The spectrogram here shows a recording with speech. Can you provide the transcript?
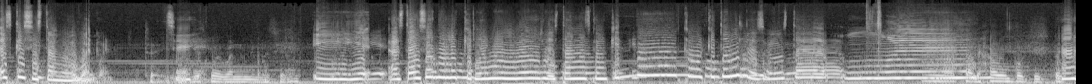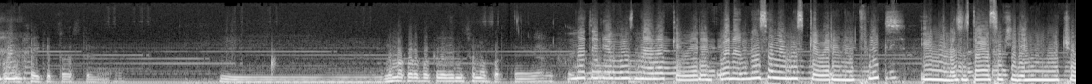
Es que sí está muy bueno. Sí, Sí. es muy buena animación. Y hasta eso no lo queríamos ver. Estábamos como que no, como que a todos les gusta. Nos alejaba un poquito Ajá. por el hate que todos tenían. Y no me acuerdo por qué le dimos una oportunidad. No teníamos nada que ver. En, bueno, no sabíamos qué ver en Netflix y nos los estaba sugiriendo mucho.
